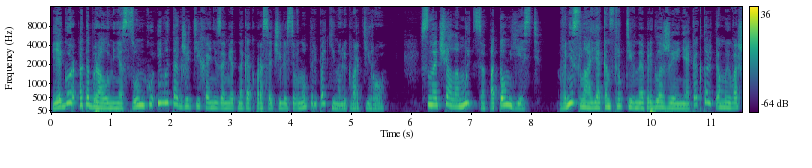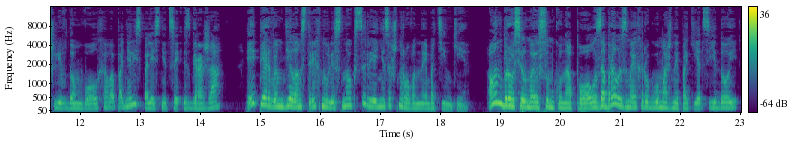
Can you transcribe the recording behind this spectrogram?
Егор отобрал у меня сумку, и мы так же тихо и незаметно, как просочились внутрь, покинули квартиру. Сначала мыться, потом есть. Внесла я конструктивное предложение, как только мы вошли в дом Волхова, поднялись по лестнице из гаража и первым делом стряхнули с ног сырые незашнурованные ботинки. Он бросил мою сумку на пол, забрал из моих рук бумажный пакет с едой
